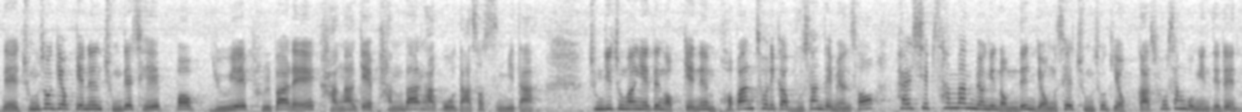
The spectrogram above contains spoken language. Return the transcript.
네, 중소기업계는 중대재해법 유예 불발에 강하게 반발하고 나섰습니다. 중기중앙회 등 업계는 법안 처리가 무산되면서 83만 명이 넘는 영세 중소기업과 소상공인들은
